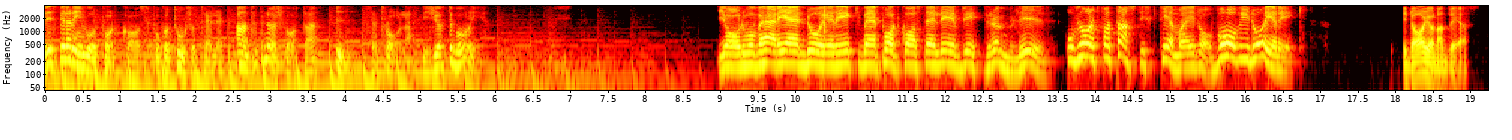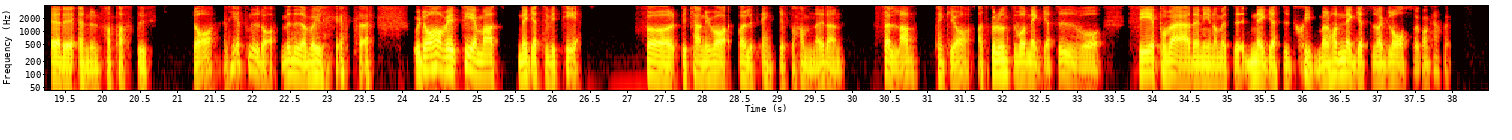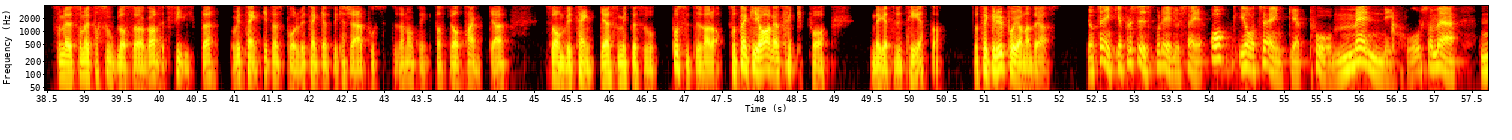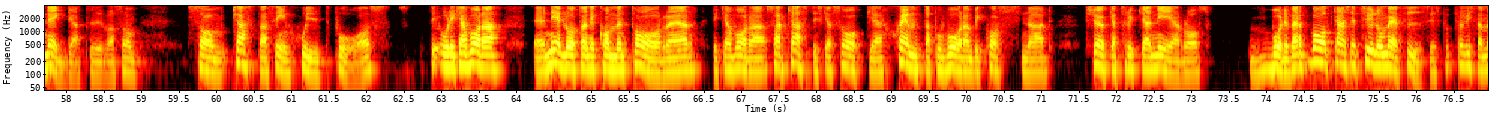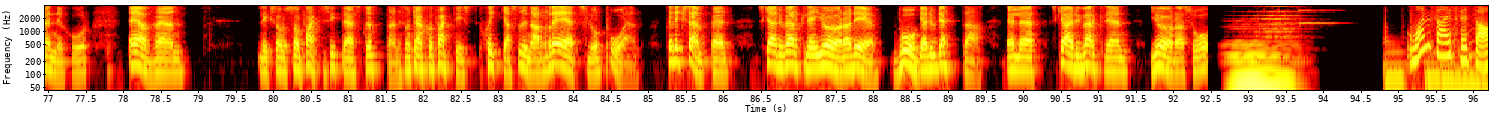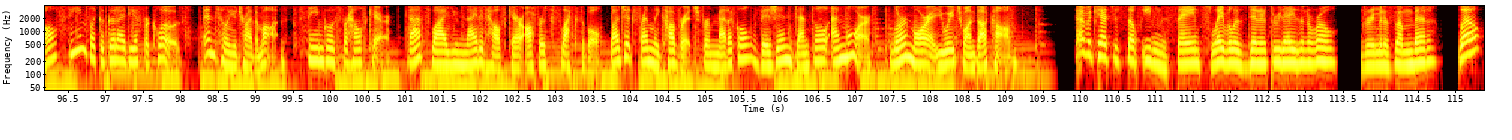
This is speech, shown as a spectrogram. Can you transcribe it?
Vi spelar in vår podcast på kontorshotellet Entreprenörsgatan i centrala Göteborg. Ja, då var vi här igen då Erik med podcasten Lev ditt drömliv. Och vi har ett fantastiskt tema idag. Vad har vi idag Erik? Idag John Andreas är det ännu en fantastisk dag, en helt ny dag med nya möjligheter. Och idag har vi temat negativitet. För det kan ju vara väldigt enkelt att hamna i den fällan, tänker jag. Att gå runt och vara negativ och se på världen inom ett eh, negativt skimmer, ha negativa glasögon kanske. Som är som ett par solglasögon, ett filter. Och vi tänker inte ens på det. Vi tänker att vi kanske är positiva någonting, fast vi har tankar som vi tänker som inte är så positiva. Då. Så tänker jag när jag tänker på negativitet. Då. Vad tänker du på John Andreas? Jag tänker precis på det du säger och jag tänker på människor som är negativa, som, som kastar sin skit på oss. Och det kan vara eh, nedlåtande kommentarer, det kan vara sarkastiska saker, skämta på våran bekostnad, försöka trycka ner oss, både verbalt kanske, till och med fysiskt för vissa människor. Även liksom, som faktiskt inte är stöttande, som kanske faktiskt skickar sina rädslor på en. Till exempel, ska du verkligen göra det? Vågar du detta? Eller ska du verkligen göra så? One size fits all seems like a good idea for clothes until you try them on. Same goes for healthcare. That's why United Healthcare offers flexible, budget friendly coverage for medical, vision, dental, and more. Learn more at uh1.com. Ever catch yourself eating the same flavorless dinner three days in a row? Dreaming of something better? Well,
